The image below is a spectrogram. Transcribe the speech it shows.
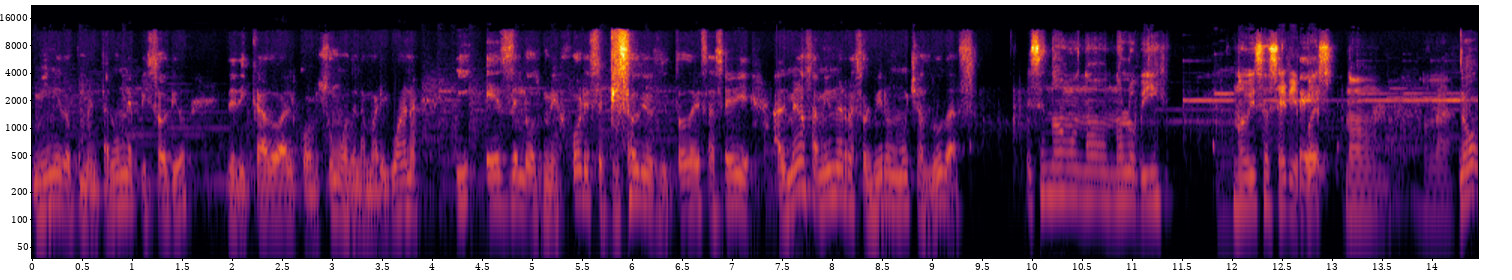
mini documental, un episodio dedicado al consumo de la marihuana y es de los mejores episodios de toda esa serie. Al menos a mí me resolvieron muchas dudas. Ese no, no, no lo vi. No vi esa serie, eh, pues. No, no la. No,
